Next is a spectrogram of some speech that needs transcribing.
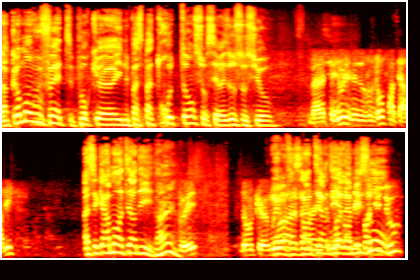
Alors, comment vous faites pour qu'ils ne passent pas trop de temps sur ces réseaux sociaux? Bah, chez nous, les réseaux sociaux sont interdits. Ah, c'est carrément interdit? Ah ouais. Oui. Donc, euh, Oui, moi, c'est interdit moi, à la pas maison. du tout.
